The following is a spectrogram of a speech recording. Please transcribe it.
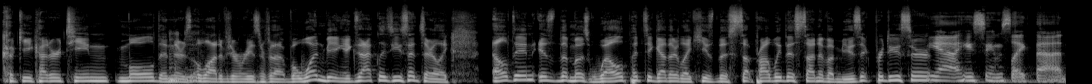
cookie cutter teen mold and there's a lot of different reasons for that but one being exactly as you said sarah like elton is the most well put together like he's the probably the son of a music producer Yeah, he seems like that.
